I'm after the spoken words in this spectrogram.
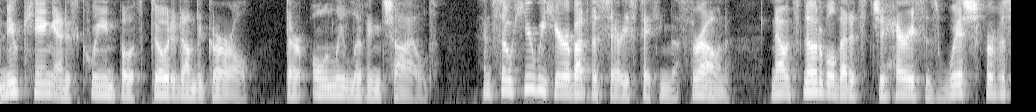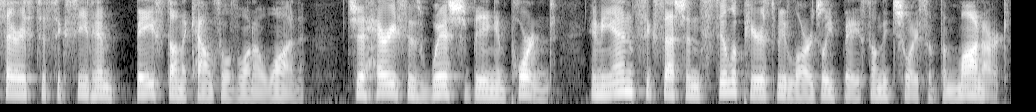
new king and his queen both doted on the girl, their only living child. And so here we hear about Viserys taking the throne. Now it's notable that it's Jaehaerys' wish for Viserys to succeed him based on the Council of 101. Jaehaerys' wish being important, in the end succession still appears to be largely based on the choice of the monarch,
